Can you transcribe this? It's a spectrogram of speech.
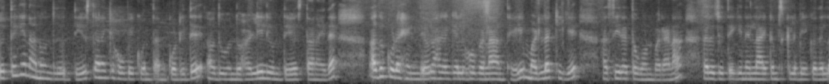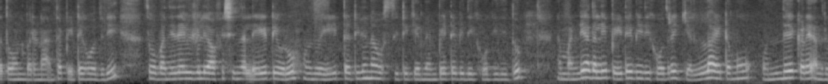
ಜೊತೆಗೆ ನಾನು ಒಂದು ದೇವಸ್ಥಾನಕ್ಕೆ ಹೋಗಬೇಕು ಅಂತ ಅಂದ್ಕೊಂಡಿದ್ದೆ ಅದು ಒಂದು ಹಳ್ಳಿಯಲ್ಲಿ ಒಂದು ದೇವಸ್ಥಾನ ಇದೆ. ಅದು ಕೂಡ ಹೆಣ್ದೇವರು, ಹಾಗಾಗಿ ಅಲ್ಲಿ ಹೋಗೋಣ ಅಂತ ಹೇಳಿ ಮಡ್ಲಕ್ಕಿಗೆ ಸೀರೆ ತೊಗೊಂಡು ಬರೋಣ. ಅದ್ರ ಜೊತೆಗೆ ಏನೆಲ್ಲ ಐಟಮ್ಸ್ಗಳು ಬೇಕು ಅದೆಲ್ಲ ತೊಗೊಂಡು ಬರೋಣ ಅಂತ ಪೇಟೆಗೆ ಹೋದ್ವಿ. ಸೊ ಬಂದಿದೆ ಯೂಶ್ವಲಿ ಆಫೀಸಿಂದ ಲೇಟ್ ಇವರು. ಒಂದು ಏಯ್ಟ್ ತರ್ಟಿನೇ ನಾವು ಸಿಟಿಗೆ ಪೇಟೆ ಬೀದಿಗೆ ಹೋಗಿದ್ದಿದ್ದು ನಮ್ಮ ಮಂಡ್ಯದಲ್ಲಿ ಪೇಟೆ ಬೀದಿಗೆ ಹೋದರೆ ಎಲ್ಲ ಐಟಮು ಒಂದೇ ಕಡೆ, ಅಂದರೆ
